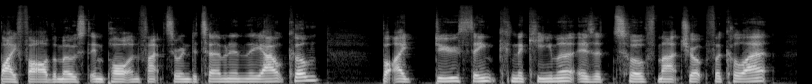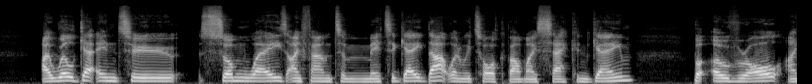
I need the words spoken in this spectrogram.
by far the most important factor in determining the outcome. But I do think Nekima is a tough matchup for Colette. I will get into some ways I found to mitigate that when we talk about my second game. But overall, I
